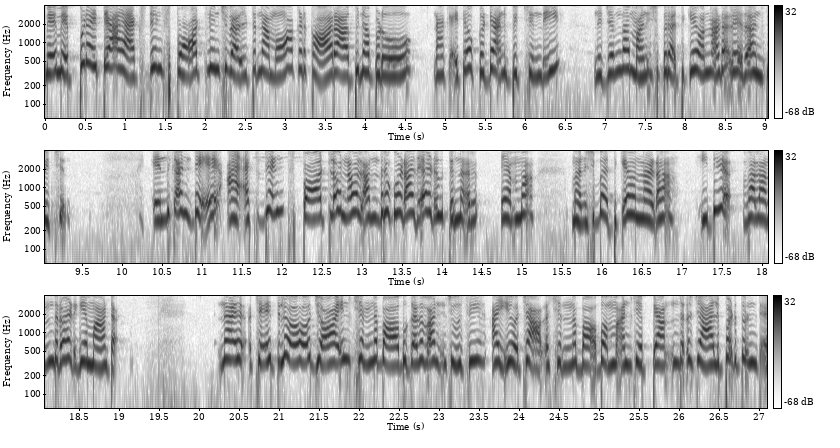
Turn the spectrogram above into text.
మేము ఎప్పుడైతే ఆ యాక్సిడెంట్ స్పాట్ నుంచి వెళ్తున్నామో అక్కడ కార్ ఆపినప్పుడు నాకైతే ఒక్కటే అనిపించింది. నిజంగా మనిషి బ్రతికే ఉన్నాడా లేదా అనిపించింది. ఎందుకంటే ఆ యాక్సిడెంట్ స్పాట్లో ఉన్న వాళ్ళందరూ కూడా అదే అడుగుతున్నారు. ఏమ్మా మనిషి బతికే ఉన్నాడా? ఇదే వాళ్ళందరూ అడిగే మాట. నా చేతిలో జాయిన్ చిన్న బాబు కదా వాడిని చూసి అయ్యో చాలా చిన్న బాబు అమ్మ అని చెప్పి అందరూ జాలి పడుతుంటే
